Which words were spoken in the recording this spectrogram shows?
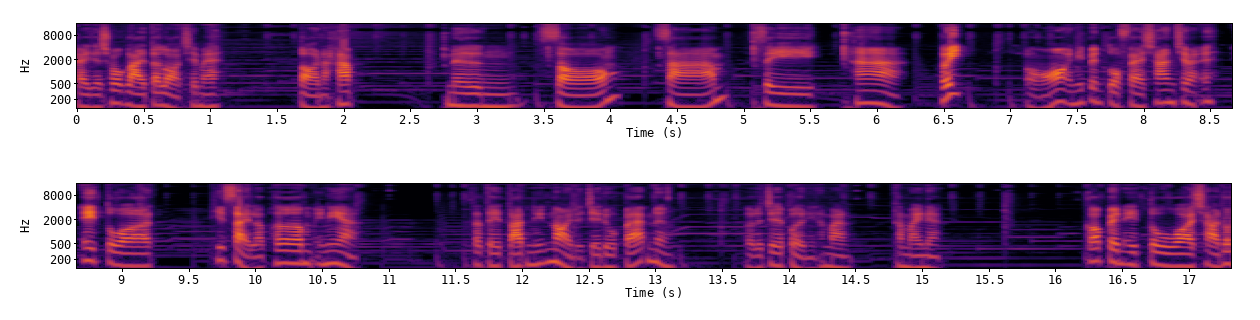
ใครจะโชคร้ายตลอดใช่ไหมต่อนะครับหนึ่งสองสามสี่ห้าเฮ้ย อ๋อ อันนี้เป็นตัวแฟชั่นใช่ไหมเอ๊ะไอตัวที่ใส่แล้วเพิ่มไอเนี่ย สเตตัสนิดหน่อยเดี๋ยวเจดูแป๊บหนึ่ง เดี๋ยวเจเปิดนี้ทำไมทำไมเนี่ย ก็เป็นไอตัวชาโด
